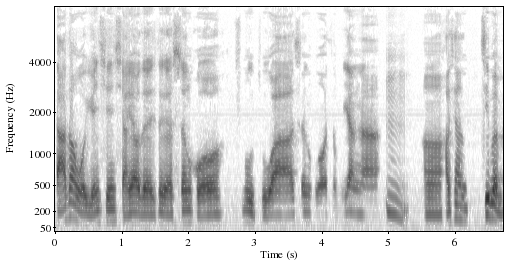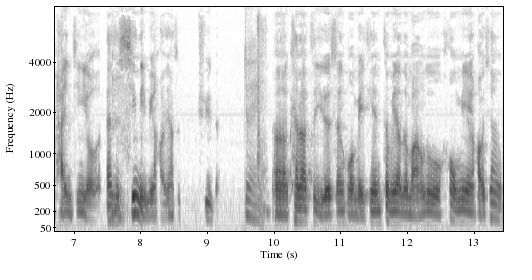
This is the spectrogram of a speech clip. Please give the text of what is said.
达到我原先想要的这个生活富足啊，生活怎么样啊？嗯，呃，好像基本盘已经有了，但是心里面好像是空虚的，对，呃，看到自己的生活每天这么样的忙碌，后面好像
